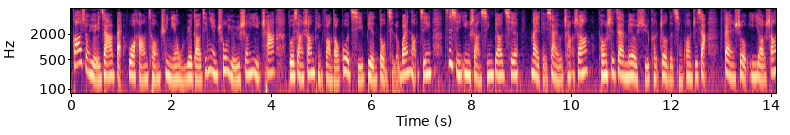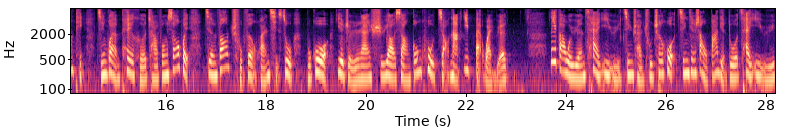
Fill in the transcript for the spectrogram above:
高雄有一家百货行，从去年五月到今年初，由于生意差，多项商品放到过期，便动起了歪脑筋，自行印上新标签，卖给下游厂商。同时，在没有许可证的情况之下，贩售医药商品。尽管配合查封销毁，检方处分还起诉，不过业者仍然需要向公库缴纳一百万元。立法委员蔡意瑜经传出车祸，今天上午八点多，蔡意瑜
